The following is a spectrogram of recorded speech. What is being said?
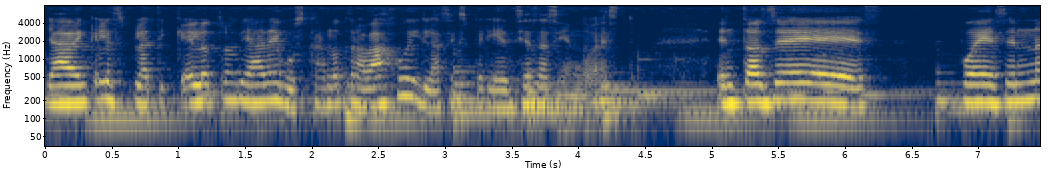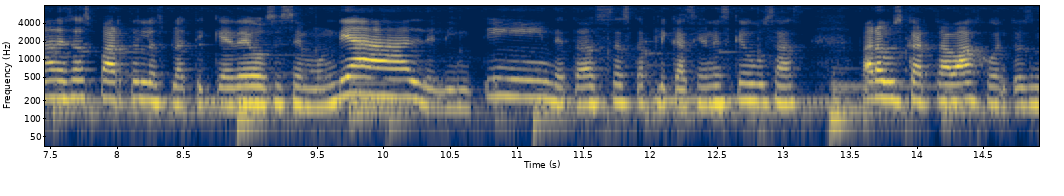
ya ven que les platiqué el otro día de buscando trabajo y las experiencias haciendo esto. Entonces, pues en una de esas partes les platiqué de OCC Mundial, de LinkedIn, de todas esas aplicaciones que usas para buscar trabajo. Entonces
